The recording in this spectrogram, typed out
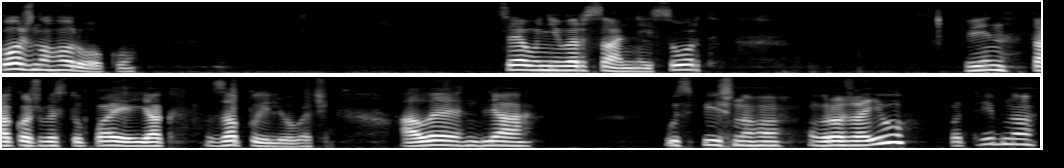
кожного року. Це універсальний сорт. Він також виступає як запилювач. Але для успішного врожаю потрібно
